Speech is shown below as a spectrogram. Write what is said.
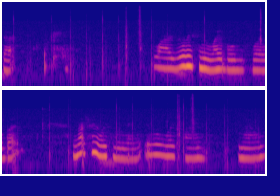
that. Okay. Wow, I released new light bulbs as well, but I'm not trying to waste money on. It will work fine now.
